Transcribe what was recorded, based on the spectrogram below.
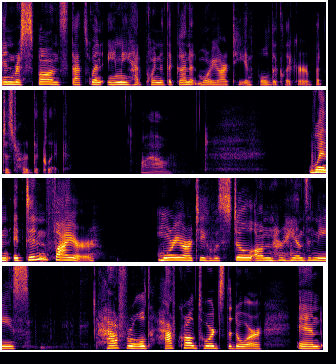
in response, that's when Amy had pointed the gun at Moriarty and pulled the clicker, but just heard the click. Wow. When it didn't fire, Moriarty, who was still on her hands and knees, half rolled, half crawled towards the door, and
